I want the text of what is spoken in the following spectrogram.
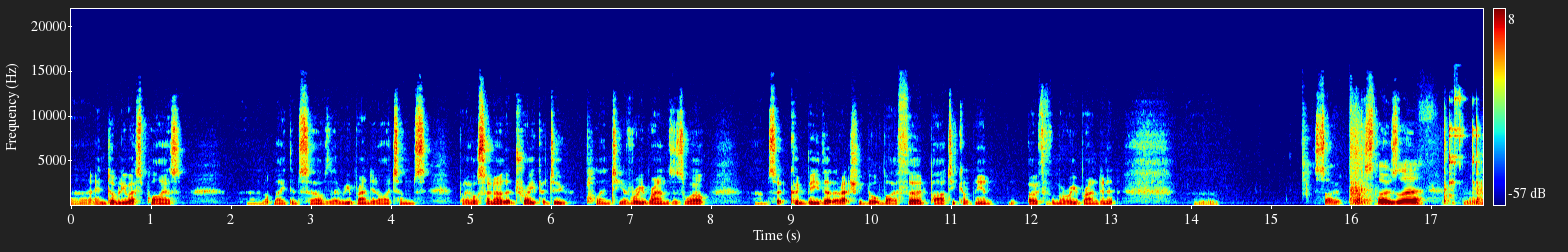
uh, NWS pliers. Uh, not made themselves, they're rebranded items. But I also know that Draper do plenty of rebrands as well. Um, so it could be that they're actually built by a third party company and both of them are rebranding it. So that's those there. Uh,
